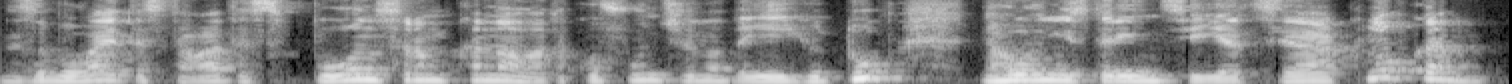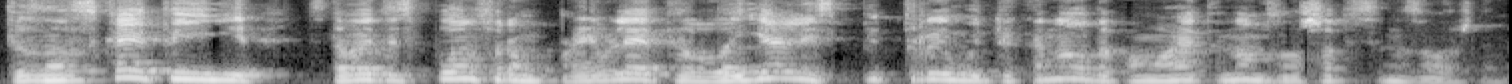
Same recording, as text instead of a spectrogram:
не забувайте ставати спонсором каналу. Таку функцію надає YouTube. На головній сторінці є ця кнопка. Натискайте її, ставайте спонсором, проявляйте лояльність, підтримуйте канал, допомагайте нам залишатися незалежними.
